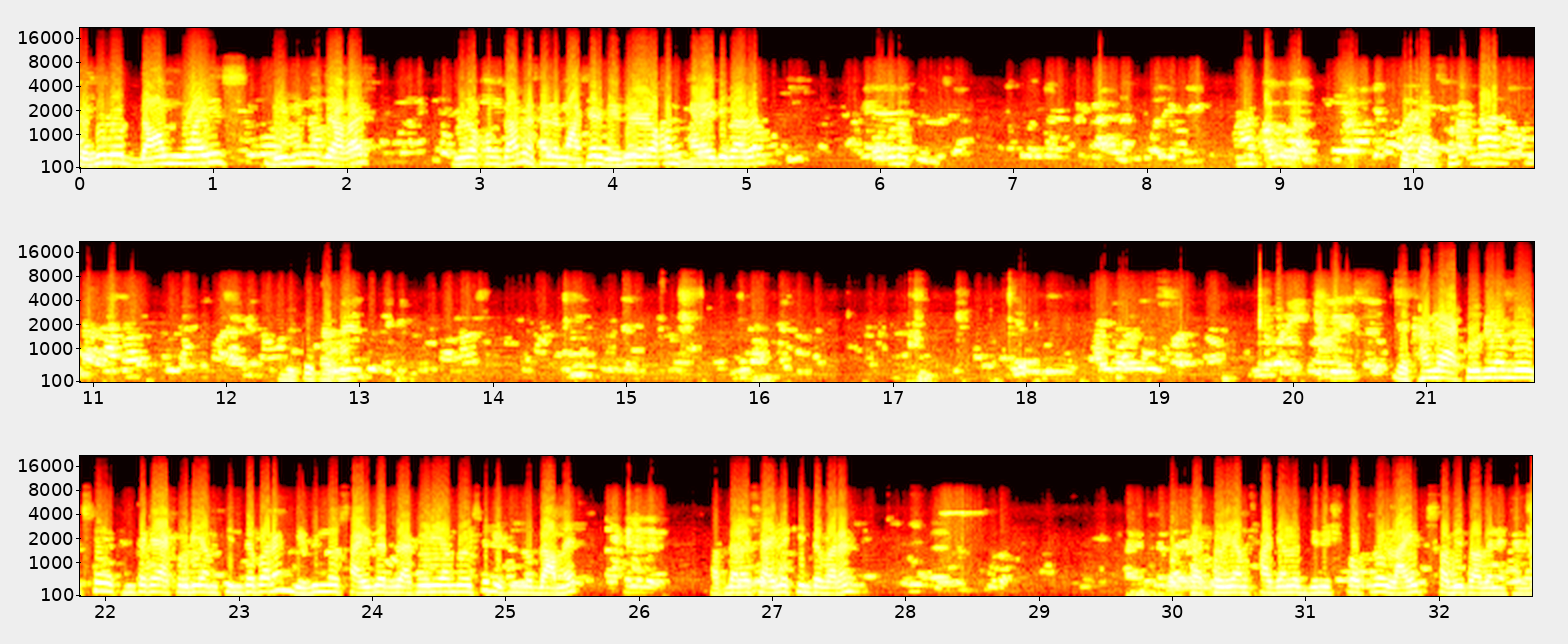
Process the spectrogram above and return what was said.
এগুলোর দাম ওয়াইজ বিভিন্ন জায়গায় বিভিন্ন রকম দাম এখানে মাছের বিভিন্ন রকম ভ্যারাইটি পাবেন। ঠিক আছে দেখতে থাকুন এখানে অ্যাকোরিয়াম রয়েছে, এখান থেকে অ্যাকোরিয়াম কিনতে পারেন। বিভিন্ন সাইজের অ্যাকোরিয়াম রয়েছে, বিভিন্ন দামের। আপনারা চাইলে কিনতে পারেন। অ্যাকোরিয়াম সাজানোর জিনিসপত্র লাইট সবই পাবেন এখানে।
